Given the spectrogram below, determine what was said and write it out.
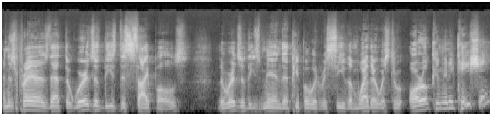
And his prayer is that the words of these disciples, the words of these men, that people would receive them, whether it was through oral communication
